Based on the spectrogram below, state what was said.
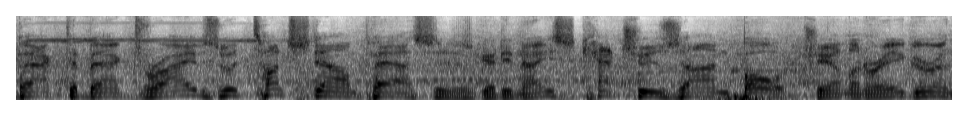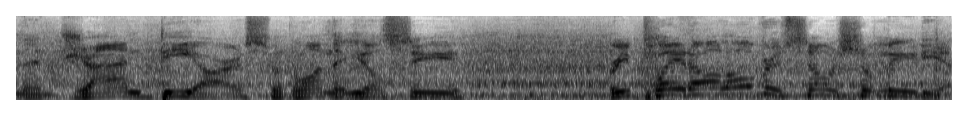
back-to-back drives with touchdown passes. Getting nice catches on both. Jalen Reagor and then John Diarse with one that you'll see replayed all over social media.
